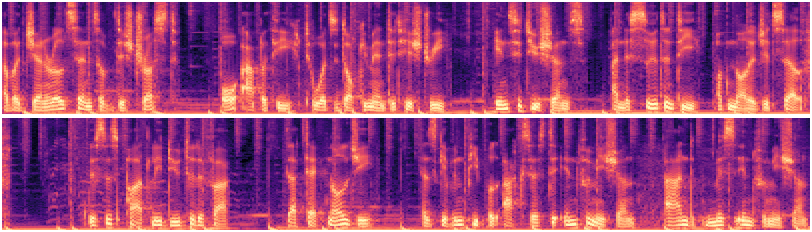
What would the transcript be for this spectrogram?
have a general sense of distrust or apathy towards documented history, institutions, and the certainty of knowledge itself. This is partly due to the fact that technology has given people access to information and misinformation.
